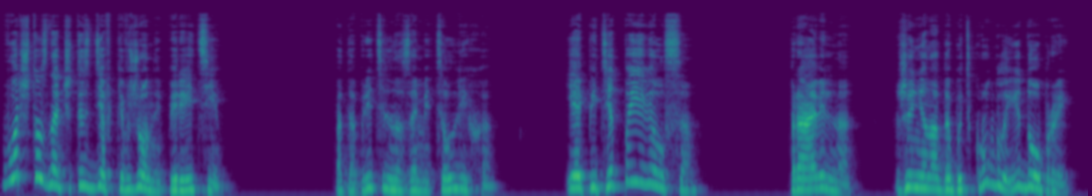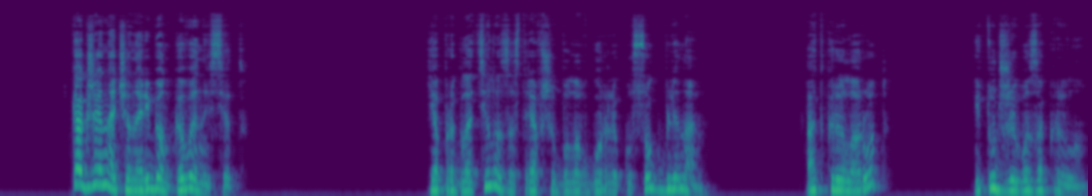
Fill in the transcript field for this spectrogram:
Вот что значит из девки в жены перейти, одобрительно заметил лихо. И аппетит появился. Правильно. Жене надо быть круглой и доброй. Как же иначе она ребенка вынесет? Я проглотила застрявший было в горле кусок блина. Открыла рот и тут же его закрыла.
